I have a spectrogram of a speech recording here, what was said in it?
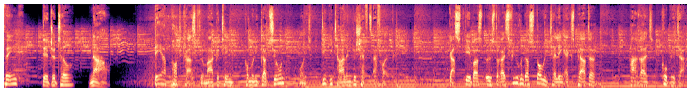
Think Digital Now. Der Podcast für Marketing, Kommunikation und digitalen Geschäftserfolg. Gastgeber ist Österreichs führender Storytelling-Experte Harald Kopeter.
